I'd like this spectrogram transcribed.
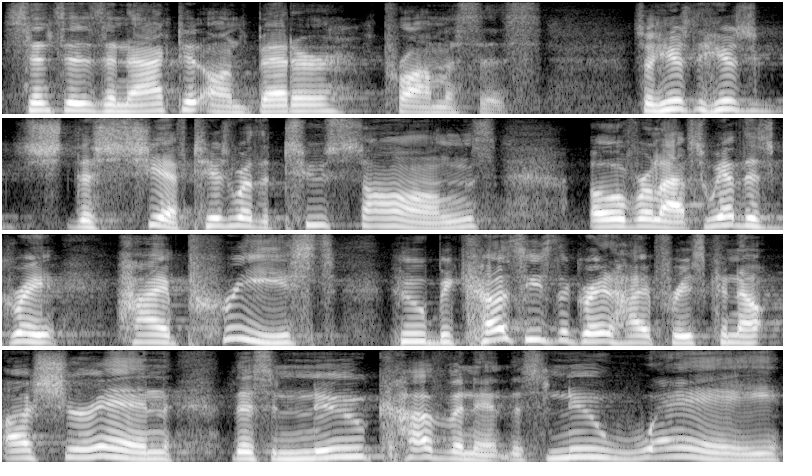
since it is enacted on better promises. So here's the, here's the shift. Here's where the two songs overlap. So we have this great high priest who, because he's the great high priest, can now usher in this new covenant, this new way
